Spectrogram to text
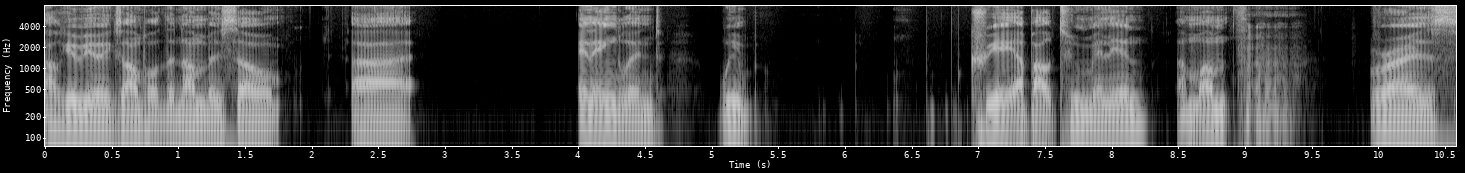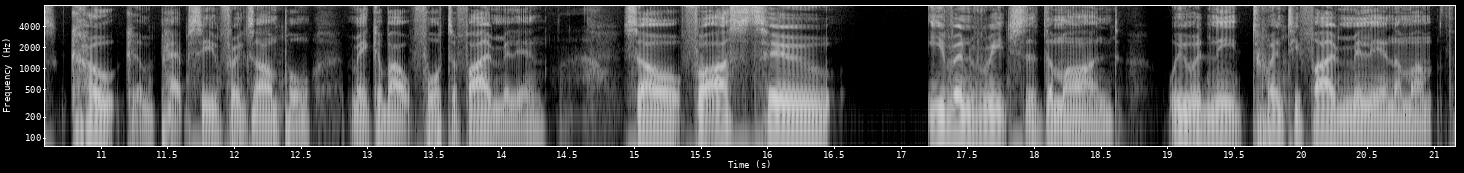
I'll give you an example of the numbers. So uh in England we create about 2 million a month whereas Coke and Pepsi for example make about 4 to 5 million. So for us to even reach the demand we would need 25 million a month.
